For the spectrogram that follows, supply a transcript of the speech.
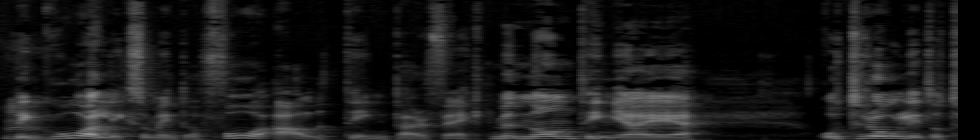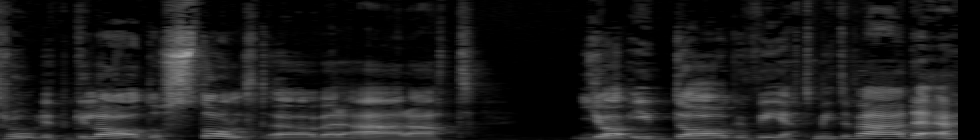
Det går liksom inte att få allting perfekt. Men någonting jag är otroligt, otroligt glad och stolt över är att jag idag vet mitt värde.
